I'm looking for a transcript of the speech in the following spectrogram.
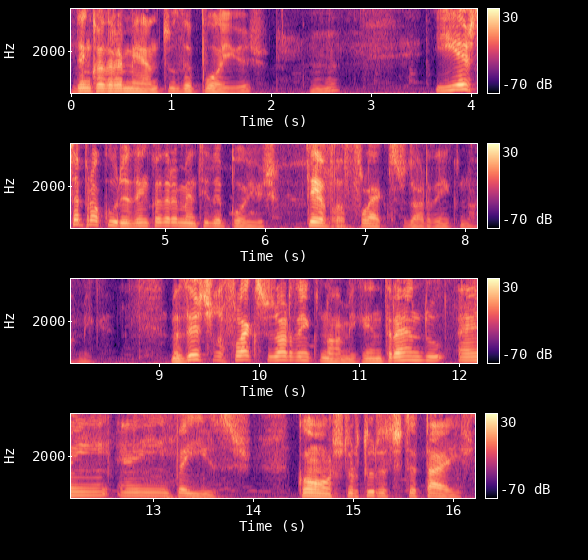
de enquadramento de apoios hum, e esta procura de enquadramento e de apoios teve reflexos de ordem económica. Mas estes reflexos de ordem económica, entrando em, em países com estruturas estatais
